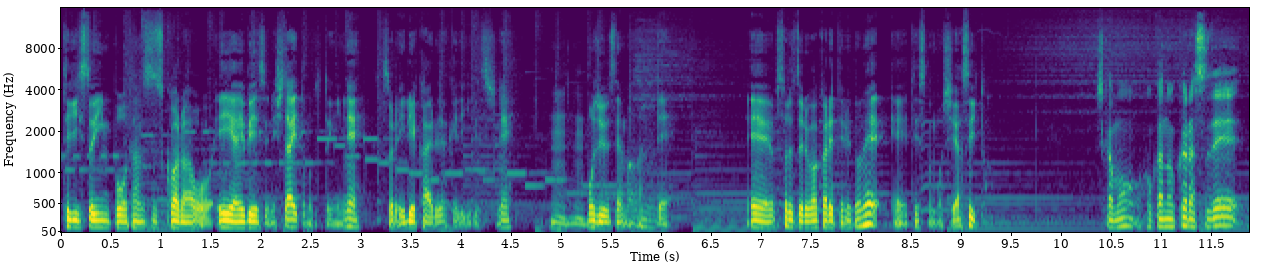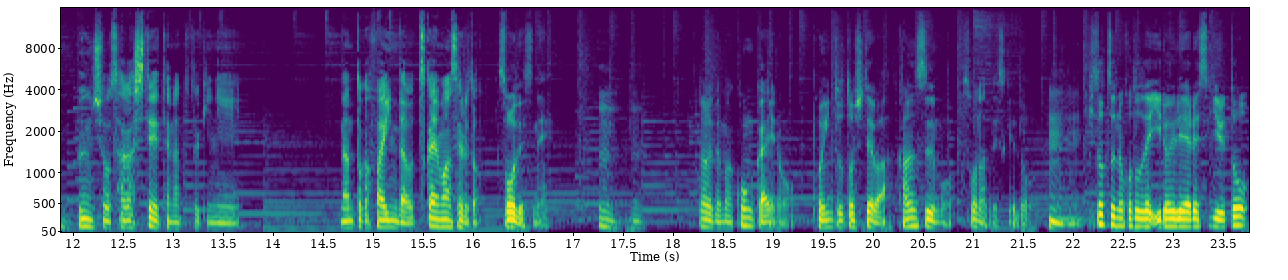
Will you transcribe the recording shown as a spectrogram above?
テキストインポータンススコアラーを AI ベースにしたいと思った時にねそれ入れ替えるだけでいいですしね。うんうんモジュール性も上がって、えーそれぞれ分かれているので、えーテストもしやすいと。しかも他のクラスで文章を探してってなった時になんとかファインダーを使い回せると。そうですね。うんうん。なのでまあ今回のポイントとしては関数もそうなんですけどうんうん。一つのことでいろいろやりすぎると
